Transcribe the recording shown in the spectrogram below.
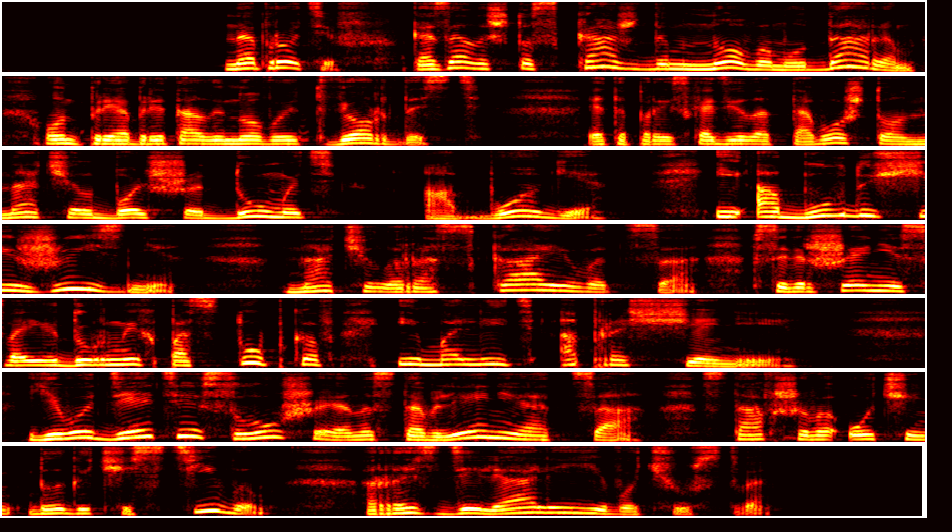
Напротив, казалось, что с каждым новым ударом он приобретал и новую твердость. Это происходило от того, что он начал больше думать о Боге и о будущей жизни, начал раскаиваться в совершении своих дурных поступков и молить о прощении. Его дети, слушая наставления отца, ставшего очень благочестивым, разделяли его чувства.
